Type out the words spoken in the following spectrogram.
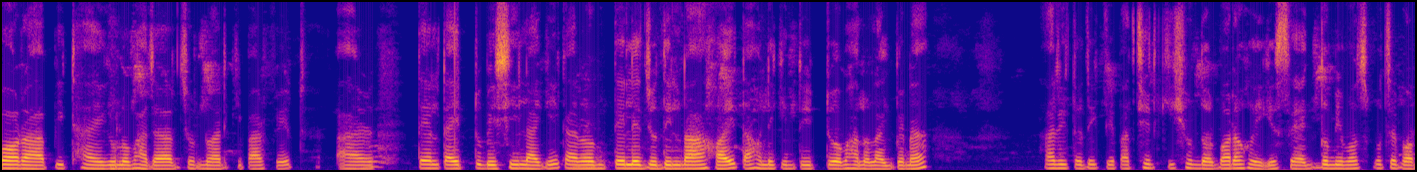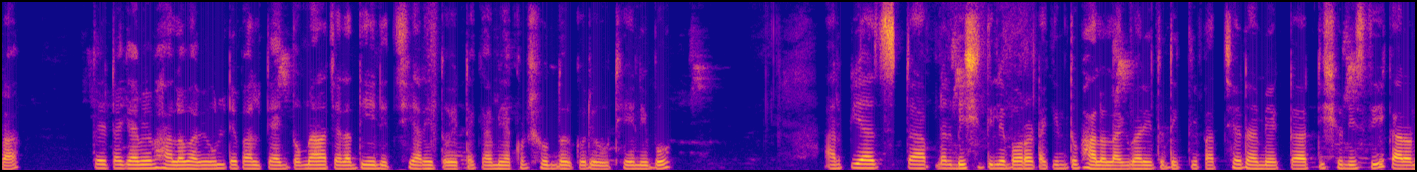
বড়া, পিঠা এগুলো ভাজার জন্য আর কি পারফেক্ট আর তেলটা একটু বেশি লাগে, কারণ তেলে যদি না হয় তাহলে কিন্তু একটুও ভালো লাগবে না। আর এই তো দেখতে পাচ্ছেন কি সুন্দর বড়া হয়ে গেছে, একদমই মচমচে বড়া। তো এটাকে আমি ভালোভাবে উল্টে পাল্টে একদম নাড়াচাড়া দিয়ে নিচ্ছি, আর এই তো এটাকে আমি এখন সুন্দর করে উঠিয়ে নিব। আর পেঁয়াজটা আপনার বেশি দিলে বড়াটা কিন্তু ভালো লাগবে। আর তো দেখতে পাচ্ছেন, আমি একটা টিস্যু নিচ্ছি কারণ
